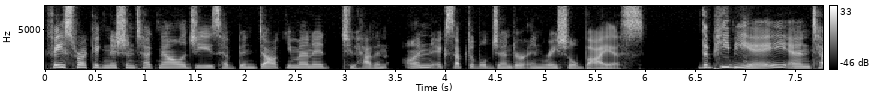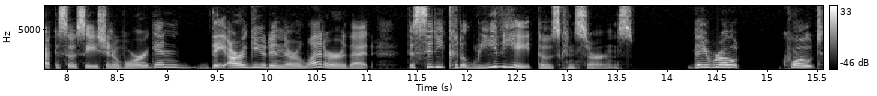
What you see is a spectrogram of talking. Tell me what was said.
Face recognition technologies have been documented to have an unacceptable gender and racial bias. The PBA and Tech Association of Oregon, they argued in their letter that the city could alleviate those concerns they wrote, quote,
